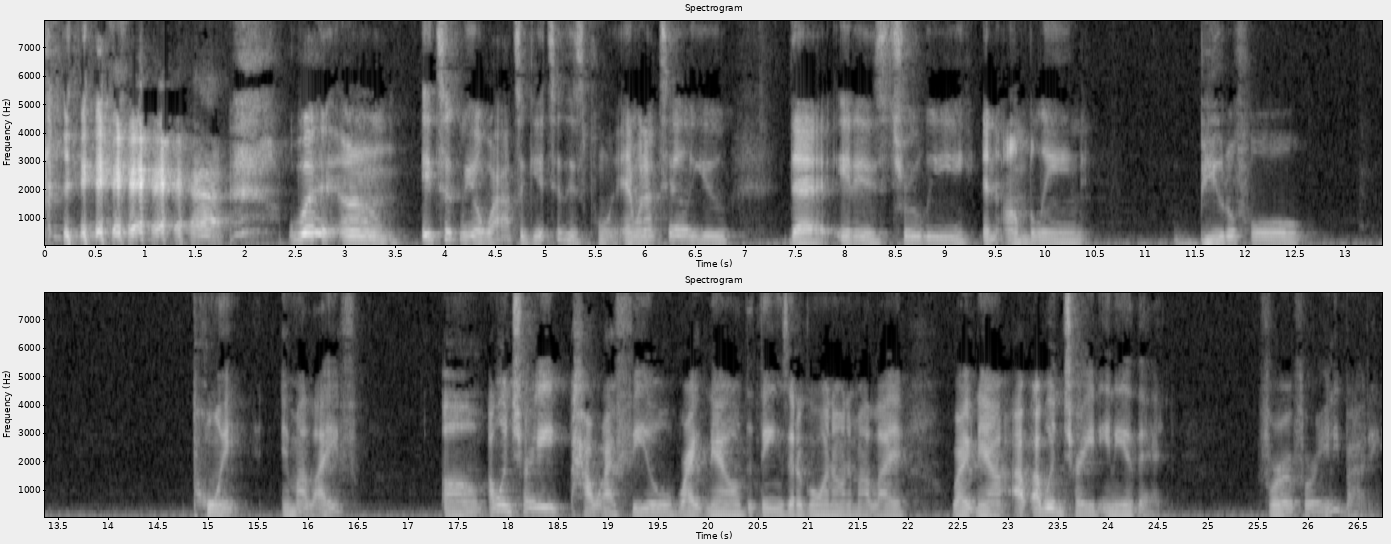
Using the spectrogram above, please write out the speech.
but um, it took me a while to get to this point. And when I tell you that it is truly an humbling, beautiful point in my life. Um, I wouldn't trade how I feel right now, the things that are going on in my life right now. I, I wouldn't trade any of that for for anybody.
